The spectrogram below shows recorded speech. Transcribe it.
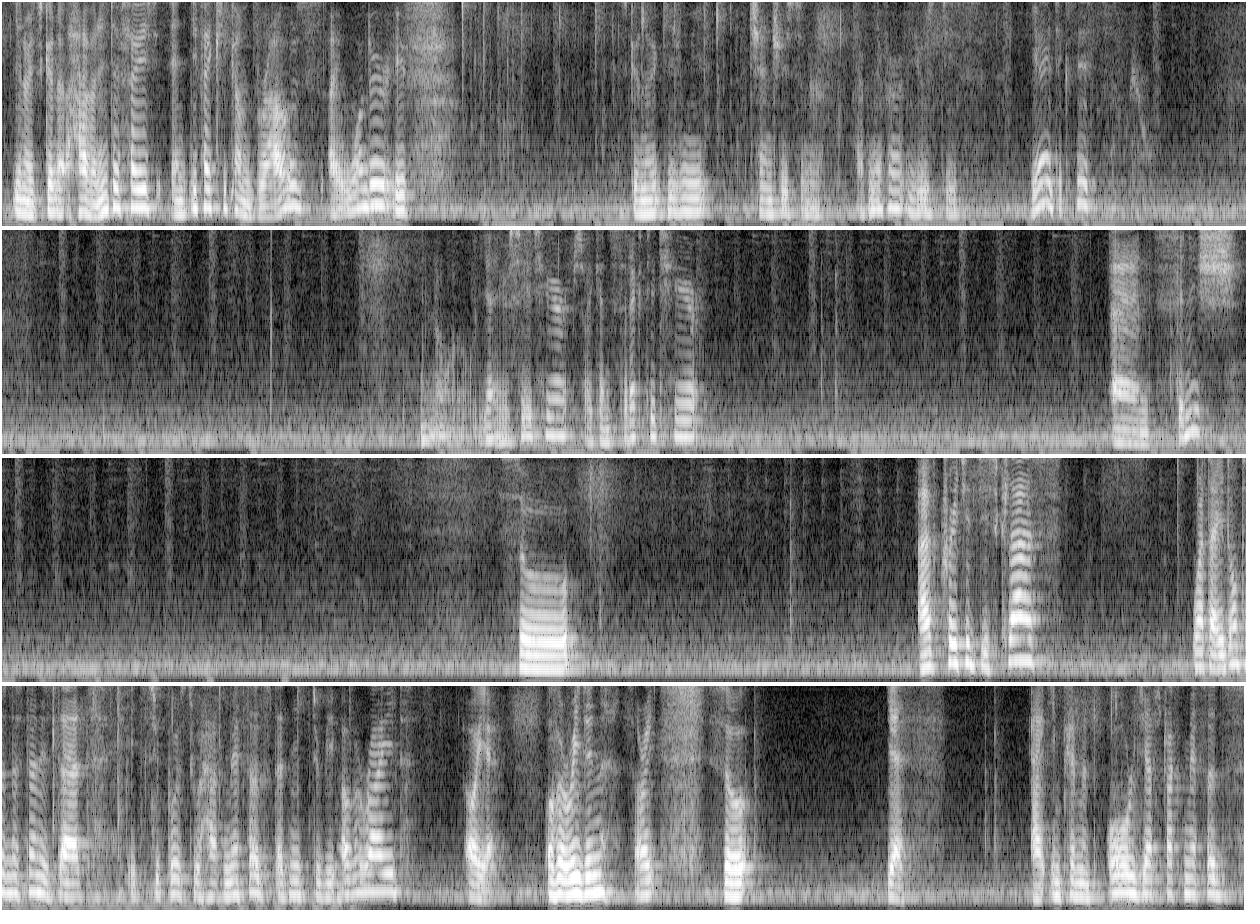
You know, it's going to have an interface. And if I click on browse, I wonder if it's going to give me change listener. I've never used this. Yeah, it exists. No, yeah, you see it here, so I can select it here. And finish. So I've created this class what I don't understand is that it's supposed to have methods that need to be override. Oh yeah, overridden, sorry. So yes, I implement all the abstract methods.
